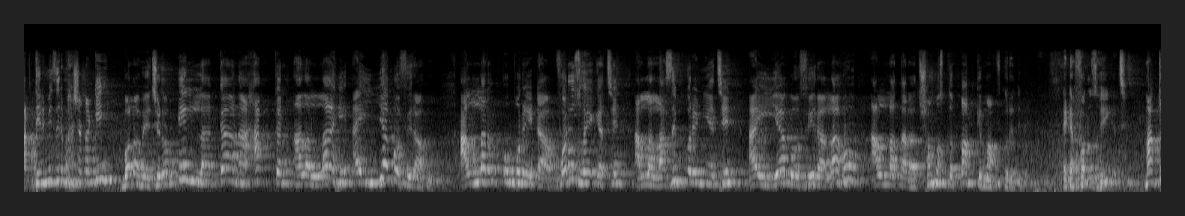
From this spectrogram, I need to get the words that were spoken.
আর তিরমিজির ভাষাটা কি? বলা হয়েছিল, ইল্লা কানা হাক্কান আলাল্লাহি আইয়াগফিরাহু। আল্লাহর উপরে এটা ফরজ হয়ে গেছে, আল্লাহ লাজিম করে নিয়েছে, আইয়াগফিরালাহু। আল্লাহ তারা সমস্ত পাপকে মাফ করে দেবে। এটা ফরজ হয়ে গেছে। মাত্র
